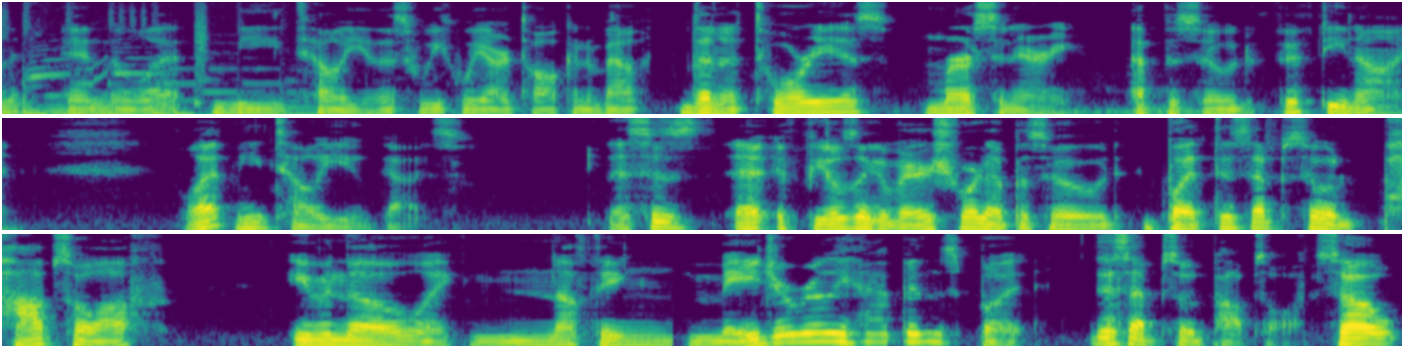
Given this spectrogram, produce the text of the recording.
Juan, and let me tell you, this week we are talking about The Notorious Mercenary, episode 59. Let me tell you guys, this is, eh, it feels like a very short episode, but this episode pops off, even though like nothing major really happens, but this episode pops off. So,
